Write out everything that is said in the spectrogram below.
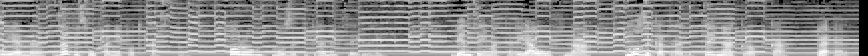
Dziękujemy za wysłuchanie podcastu Forum Muzyki Tradycyjnej. Więcej materiałów na muzykatradycyjna.pl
